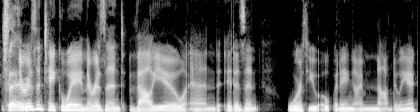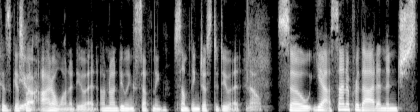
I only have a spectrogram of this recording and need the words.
if there isn't takeaway and there isn't value and it isn't worth you opening, I'm not doing it because guess Yeah. what? I don't want to do it. I'm not doing something something just to do it. no. So yeah, sign up for that and then just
